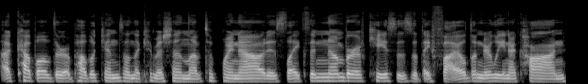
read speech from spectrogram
a couple of the Republicans on the commission love to point out is like the number of cases that they filed under Lina Khan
